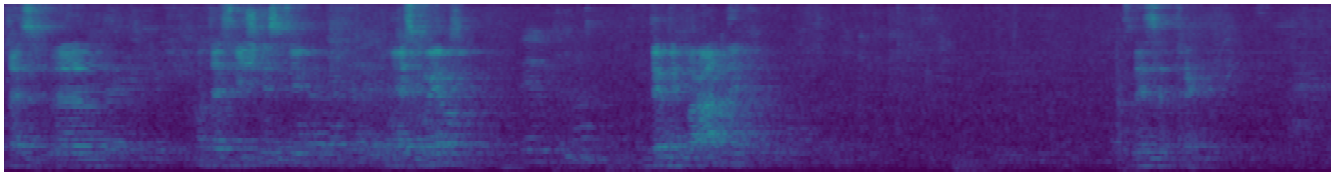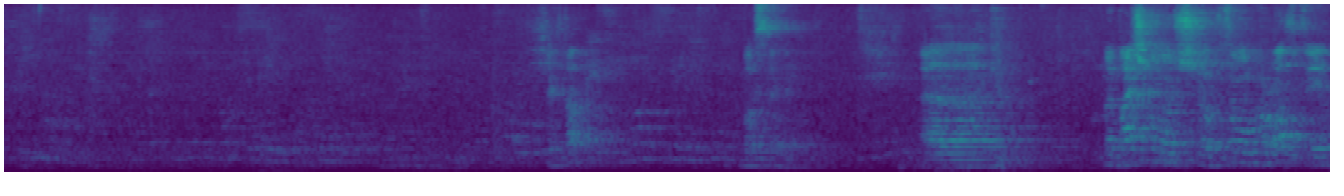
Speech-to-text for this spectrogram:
Отець, е, Отець вічності, князь миру, дивний порадник. Здається, три. Ще хто? Бог сильний. Е, Ми бачимо, що в цьому пророцтві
